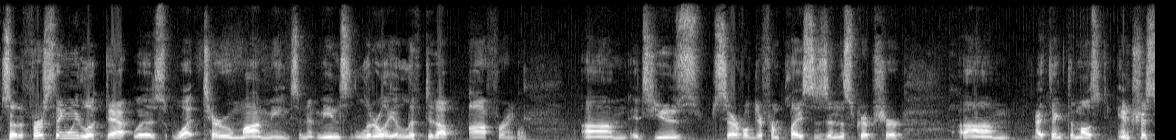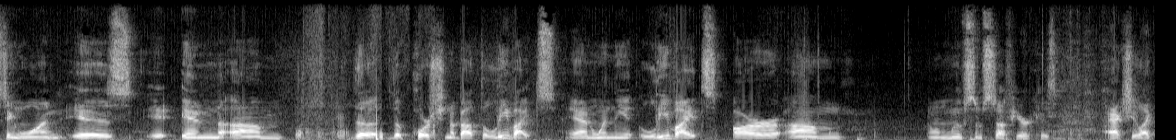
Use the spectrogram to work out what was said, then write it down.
So the first thing we looked at was what terumah means, and it means literally a lifted up offering. Um, it's used several different places in the scripture. Um, I think the most interesting one is in um, the the portion about the Levites, and when the Levites are, um, I'm gonna move some stuff here because I actually like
